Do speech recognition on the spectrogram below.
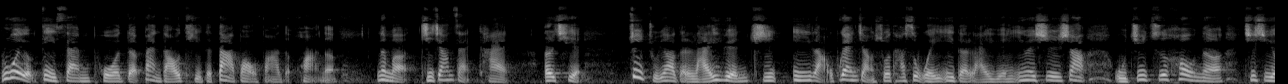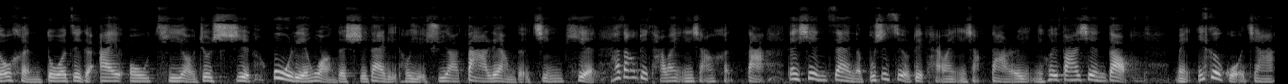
如果有第三波的半导体的大爆发的话呢，那么即将展开，而且最主要的来源之一啦，我不敢讲说它是唯一的来源，因为事实上五 G 之后呢，其实有很多这个 IOT 哦，就是物联网的时代里头也需要大量的晶片，它当然对台湾影响很大，但现在呢，不是只有对台湾影响大而已，你会发现到。每一个国家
